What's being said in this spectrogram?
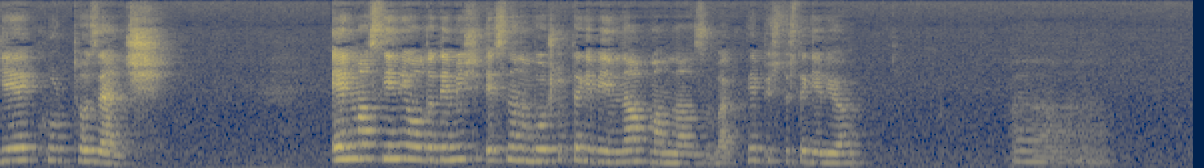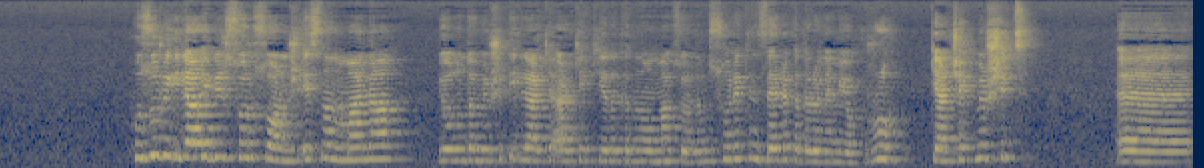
G. Kurtozenç. Elmas yeni yolda demiş, Esin Hanım boşlukta gibiyim, ne yapmam lazım? Bak hep üst üste geliyor. Aa. Huzuru ilahi bir soru sormuş. Esin Hanım mana yolunda mürşit illaki erkek ya da kadın olmak zorunda mı? Suretin zerre kadar önemi yok. Ruh gerçek mürşit. Ee,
